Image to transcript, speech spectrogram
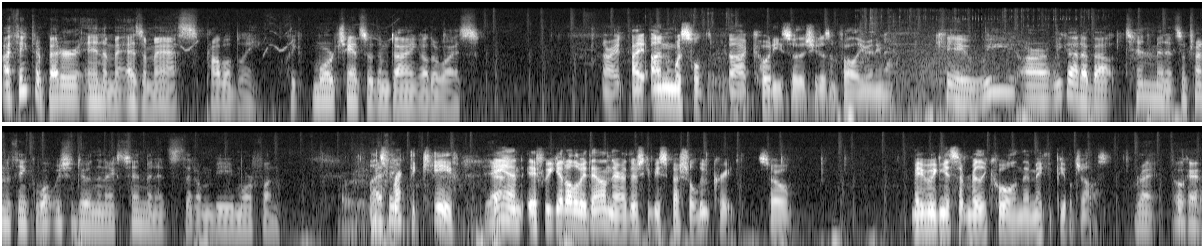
I think they're better in a, as a mass, probably. Like more chance of them dying otherwise. All right, I unwhistled uh, Cody so that she doesn't follow you anymore. Okay, we are. We got about ten minutes. I'm trying to think what we should do in the next ten minutes that'll be more fun. Let's think- wreck the cave. Yeah. And if we get all the way down there, there's gonna be special loot crate. So maybe we can get something really cool and then make the people jealous. Right. Okay.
